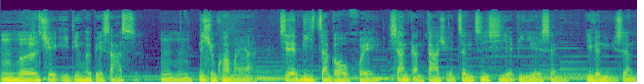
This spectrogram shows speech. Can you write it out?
嗯，而且一定会被杀死。嗯哼，你想看嘛呀？这个李扎高会香港大学政治系的毕业生，一个女生，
